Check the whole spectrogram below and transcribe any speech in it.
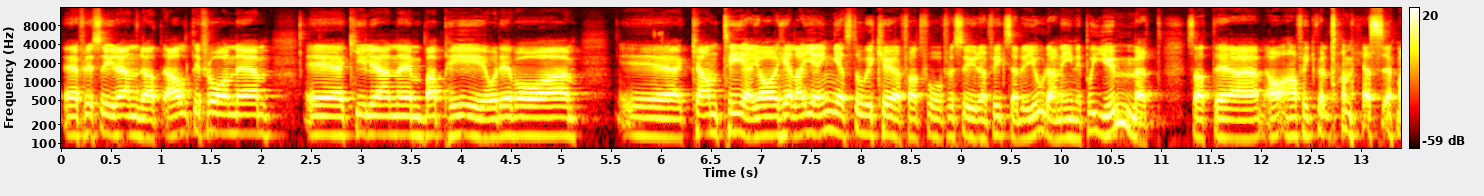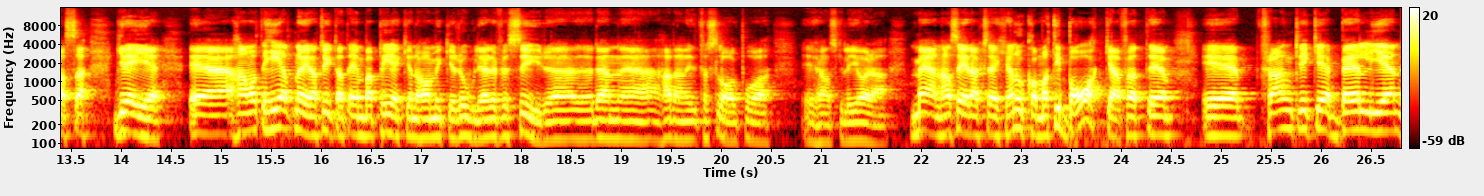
eh, frisyr ändrad. Allt ifrån eh, eh Kylian Mbappé och det var Eh, Kanté, ja hela gänget stod i kö för att få frisyren fixad. Det gjorde han inne på gymmet. Så att, eh, ja, han fick väl ta med sig en massa grejer. Eh, han var inte helt nöjd. Han tyckte att Mbappé kunde ha mycket roligare frisyr. Eh, den eh, hade han ett förslag på hur han skulle göra. Men han säger att han kan nog komma tillbaka för att eh, eh, Frankrike, Belgien,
